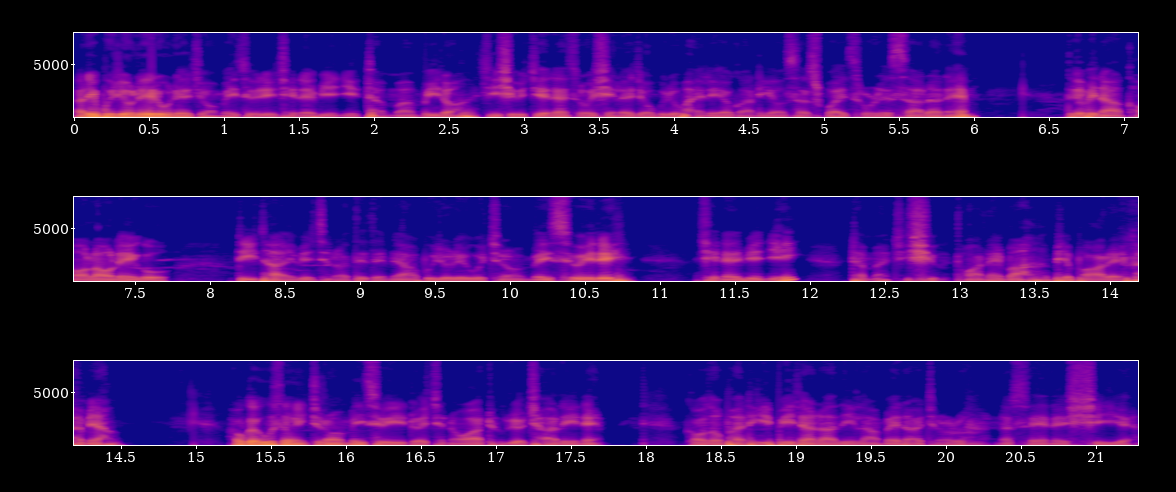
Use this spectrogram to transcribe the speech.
အဲ့ဒီဗီဒီယိုလေးတွေကိုလည်းကျွန်တော်မိတ်ဆွေတွေချိန်နဲ့ပြင်းကြီးထပ်မံပြီးတော့ကြည့်ရှုကြည့်နေဆိုရှင်လည်းကျွန်တော်ဗီဒီယိုဖိုင်လေးရောက်ကနေအောင် subscribe ဆိုတဲ့စာတန်းနဲ့ဒီပိနာခေါင်းလောင်းလေးကိုတီးထားပြီးကျွန်တော်တည်တည်များဗီဒီယိုလေးကိုကျွန်တော်မိတ်ဆွေတွေချိန်နဲ့ပြင်းကြီးထပ်မံကြည့်ရှုသွားနိုင်မှာဖြစ်ပါတယ်ခင်ဗျာ ဟုတ်ကဲ့ဥဆိုရင်ကျွန်တော်မိတ်ဆွေတွေအတွက်ကျွန်တော်ကထူးခြားခြားလေးနဲ့အကောင်းဆုံးဖန်တီးပေးထားတာဒီလာမဲ့တာကျွန်တော်တို့28ရက်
